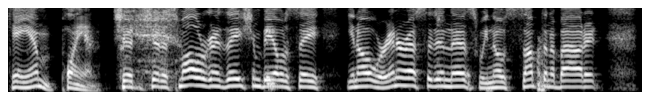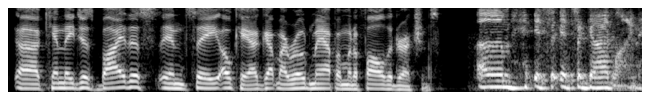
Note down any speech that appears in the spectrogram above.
KM plan? Should should a small organization be able to say, you know, we're interested in this, we know something about it? Uh, can they just buy this and say, okay, I've got my roadmap, I'm going to follow the directions? Um, it's it's a guideline.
